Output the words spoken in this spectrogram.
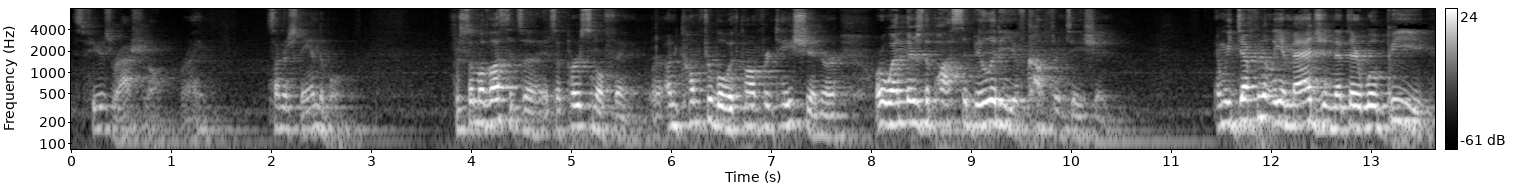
This fear is rational, right? It's understandable. For some of us, it's a, it's a personal thing. We're uncomfortable with confrontation or, or when there's the possibility of confrontation. And we definitely imagine that there will be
